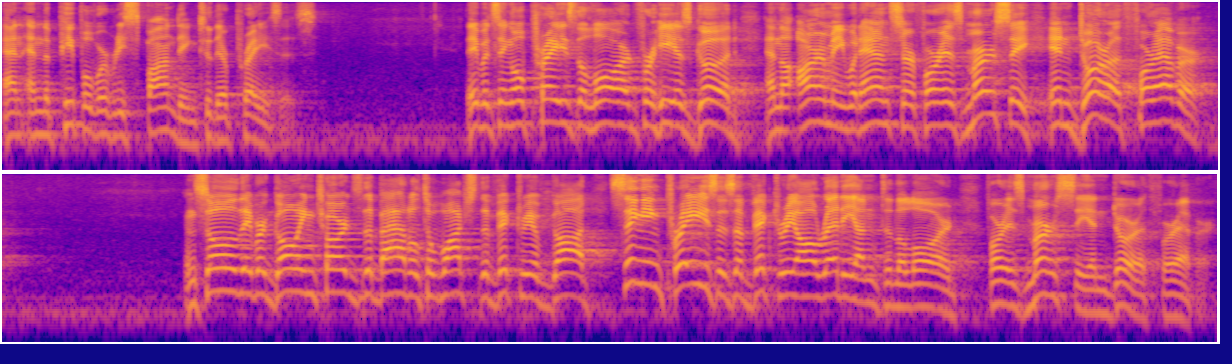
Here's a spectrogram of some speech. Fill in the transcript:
And, and the people were responding to their praises. They would sing, Oh, praise the Lord, for he is good. And the army would answer, For his mercy endureth forever. And so they were going towards the battle to watch the victory of God, singing praises of victory already unto the Lord, for his mercy endureth forever.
